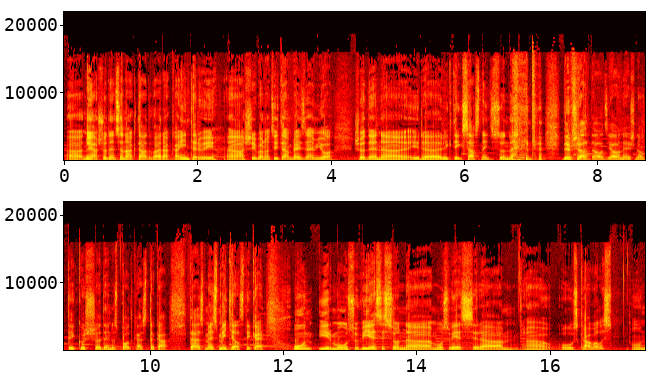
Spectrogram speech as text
Uh, nu jā, šodien sanāk tāda vairāk kā intervija, uh, atšķirībā no citām reizēm, jo šodien uh, ir uh, riktīgi sasniedzis un, diemžēl, daudz jauniešu nav tikuši šodien uz podkāstu. Tā kā tā esmu es Miķels tikai. Un ir mūsu viesis, un uh, mūsu viesis ir uh, uh, Ulus Kravalis. Un,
